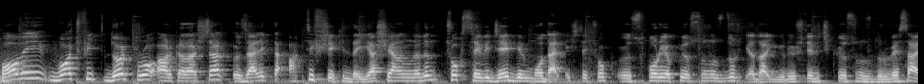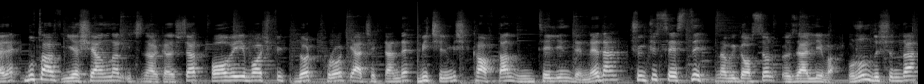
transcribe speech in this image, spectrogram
Huawei Watch Fit 4 Pro arkadaşlar özellikle aktif şekilde yaşayanların çok seveceği bir model. İşte çok e, spor yapıyorsunuzdur ya da yürüyüşleri çıkıyorsunuzdur vesaire. Bu tarz yaşayanlar için arkadaşlar Huawei Watch Fit 4 Pro gerçekten de biçilmiş kaftan niteliğinde. Neden? Çünkü sesli navigasyon özelliği var. Bunun dışında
